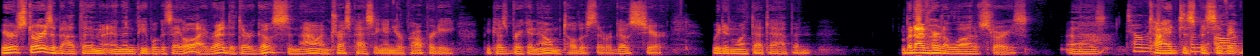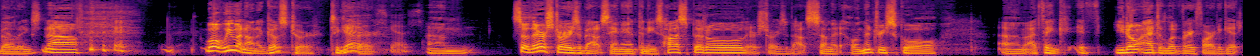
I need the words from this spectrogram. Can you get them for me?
here are stories about them, and then people could say, "Oh, I read that there are ghosts, and now I'm trespassing in your property because Brick and Elm told us there were ghosts here." We didn't want that to happen. But I've heard a lot of stories uh, oh, me, tied to specific buildings. No, well, we went on a ghost tour together. Yes, yes. Um, so there are stories about St. Anthony's Hospital. There are stories about Summit Elementary School. Um, I think if you don't have to look very far to get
